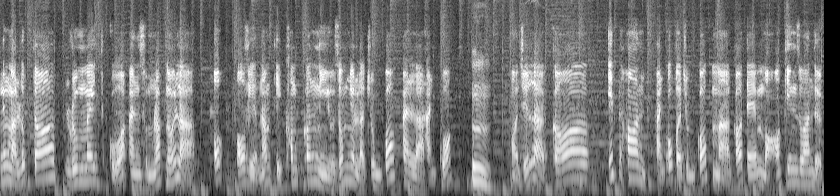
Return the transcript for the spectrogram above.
Nhưng mà lúc đó roommate của anh Sum Rap nói là ở, ở Việt Nam thì không có nhiều giống như là Trung Quốc hay là Hàn Quốc. Ừ. họ chỉ là có ít hơn. Hàn Quốc và Trung Quốc mà có thể mở kinh doanh được.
